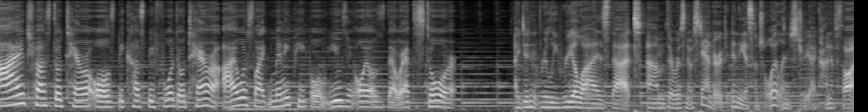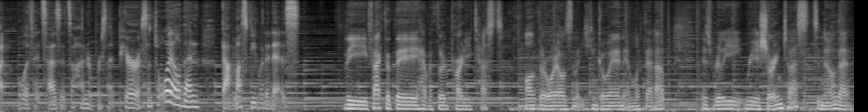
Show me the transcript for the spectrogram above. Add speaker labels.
Speaker 1: I trust doTERRA oils because before doTERRA, I was like many people using oils that were at the store.
Speaker 2: I didn't really realize that um, there was no standard in the essential oil industry. I kind of thought, well, if it says it's 100% pure essential oil, then that must be what it is.
Speaker 3: The fact that they have a third party test all of their oils and that you can go in and look that up is really reassuring to us to know that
